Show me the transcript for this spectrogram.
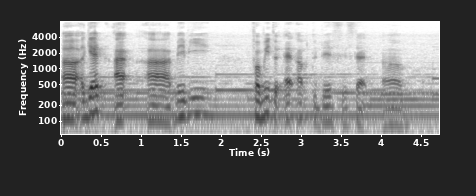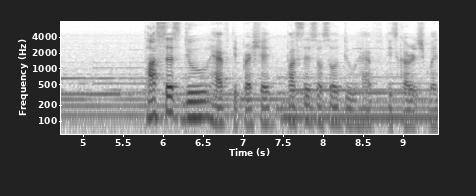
uh, again, I uh, maybe for me to add up to this is that um, pastors do have depression. Pastors also do have discouragement.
